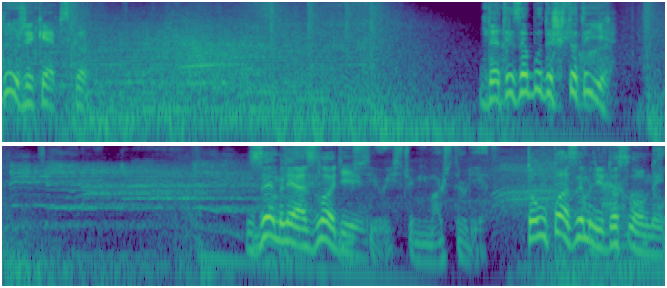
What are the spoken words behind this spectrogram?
дуже кепсько. Де ти забудеш, хто ти є? Земля злодіїв. Series streaming March 30th. Толпа землі дословний.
